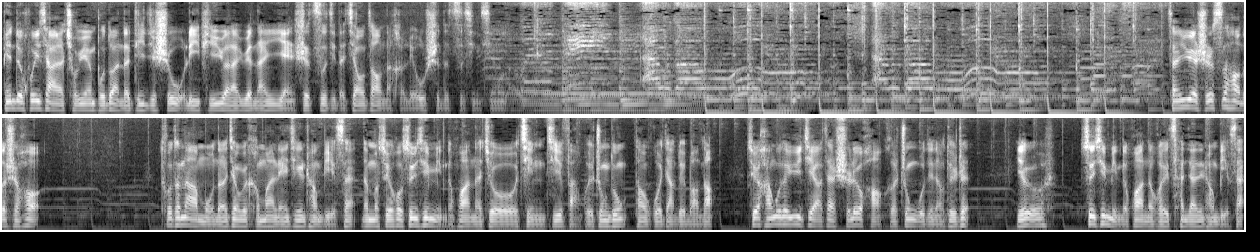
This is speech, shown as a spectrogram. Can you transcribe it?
面对麾下球员不断的低级失误，里皮越来越难以掩饰自己的焦躁呢和流失的自信心了。在一月十四号的时候。托特纳姆呢将会和曼联进行一场比赛，那么随后孙兴敏的话呢就紧急返回中东到国家队报道，所以韩国队预计啊在十六号和中国队要对阵，有孙兴敏的话呢会参加那场比赛。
